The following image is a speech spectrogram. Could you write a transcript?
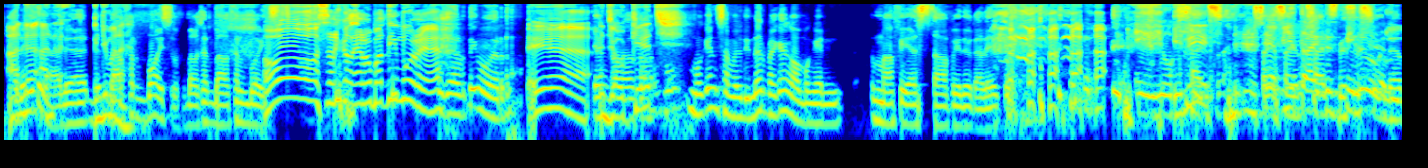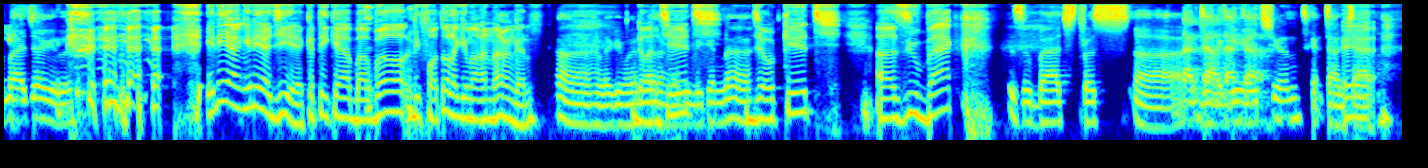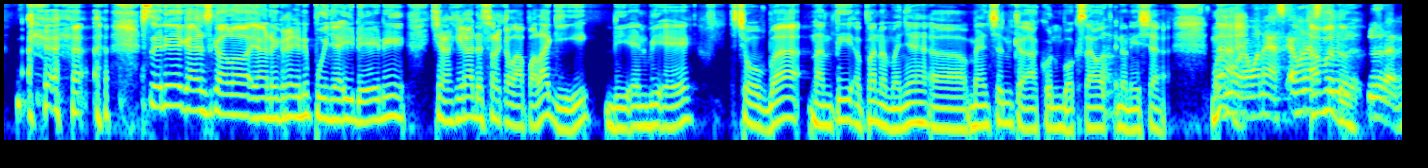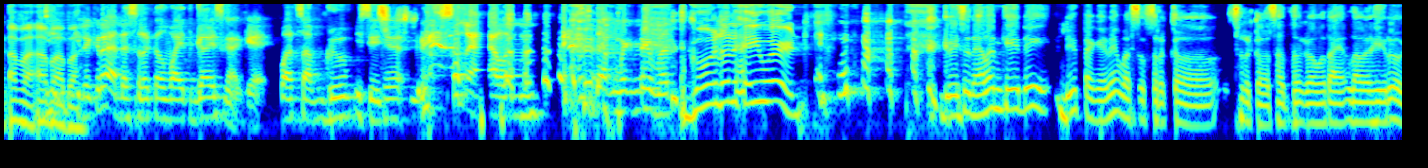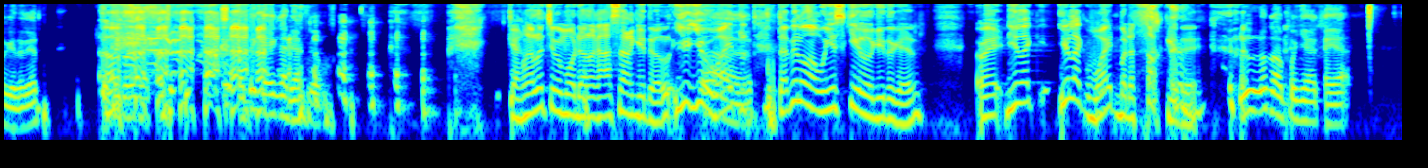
Ada, itu lah, ada, ada, the gimana? Balkan Boys loh, Balkan Balkan Boys. Oh, circle Eropa Timur ya. Jawa Timur. Iya, Yang kalau- Jokic. mungkin sambil dinner mereka ngomongin mafia stuff gitu kali ya. eh Ini- ada apa aja gitu. ini yang ini ya Ji ya, ketika Bubble di foto lagi makan bareng kan. Ah, lagi makan bareng, lagi Doncic, nah, Jokic, uh, Zubac, Zubac terus uh, Canca, Dragic kan, Canca. Iya. so anyway guys, kalau yang dengerin ini punya ide ini kira-kira ada circle apa lagi di NBA, coba nanti apa namanya uh, mention ke akun Box Out Indonesia. One more I wanna ask I wanna ask Nah. apa dulu, tuh? dulu Ran. Apa, apa, apa? Kira-kira ada circle white guys gak kayak WhatsApp group isinya Grayson Allen Doug McDermott Gordon Hayward. Grayson Allen kayak dia, dia pengennya masuk circle circle satu circle Tyler Hero gitu kan. Oh. Tapi kayak gak dianggap. Karena lu cuma modal kasar gitu. You you're Ah. white tapi lu gak punya skill gitu kan. Right? You like you like white but a thug gitu. ya. Lu, lu gak punya kayak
